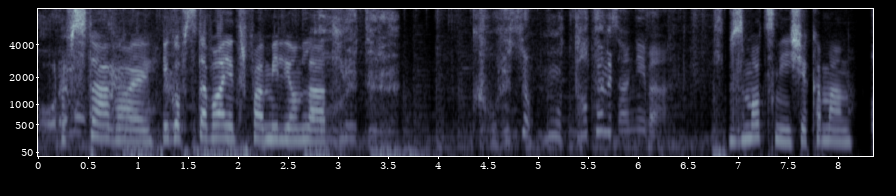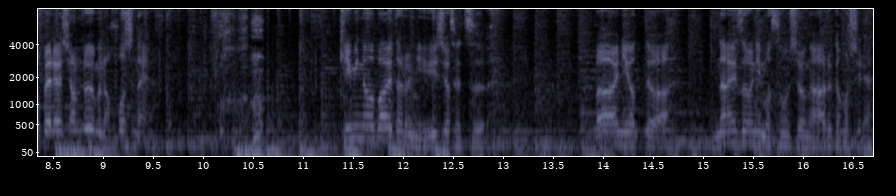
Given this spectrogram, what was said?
俺も Wstawaj. Jego wstawanie trwa milion lat. 折れてるこれじゃもう立てね32番 Wzmocnij się, come on. オペレーションルームの星名や君のバイタルに異常説場合によっては内臓にも損傷があるかもしれん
